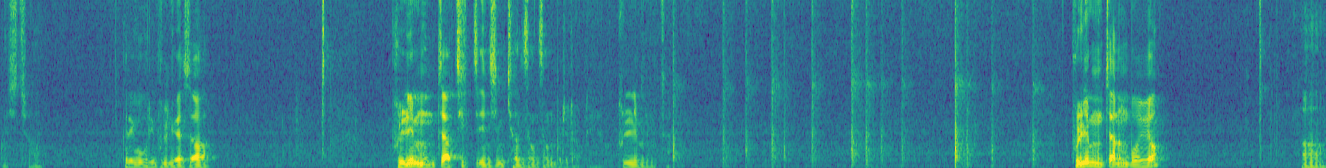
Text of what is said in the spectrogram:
것이죠. 그리고 우리 불교에서 불림 문자 직진심 견성성불이라고 그래요. 불림 문자. 불림 문자는 뭐예요? 어,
